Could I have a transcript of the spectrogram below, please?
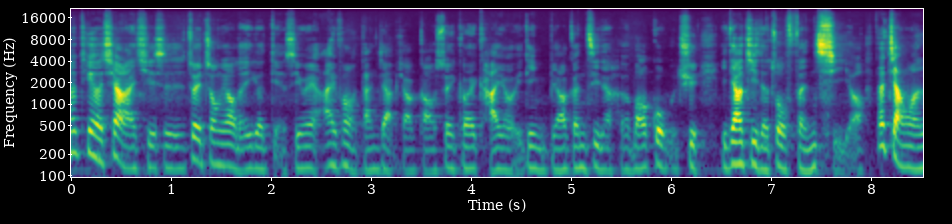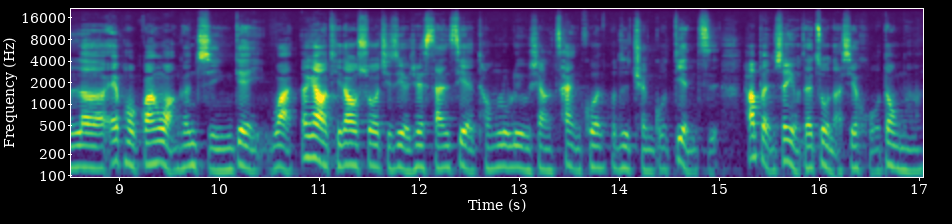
那听了下来，其实最重要的一个点，是因为 iPhone 的单价比较高，所以各位卡友一定不要跟自己的荷包过不去，一定要记得做分期哦。那讲完了 Apple 官网跟直营店以外，那刚刚有提到说，其实有些三 C 的通路，例如像灿坤或者是全国电子，它本身有在做哪些活动呢？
